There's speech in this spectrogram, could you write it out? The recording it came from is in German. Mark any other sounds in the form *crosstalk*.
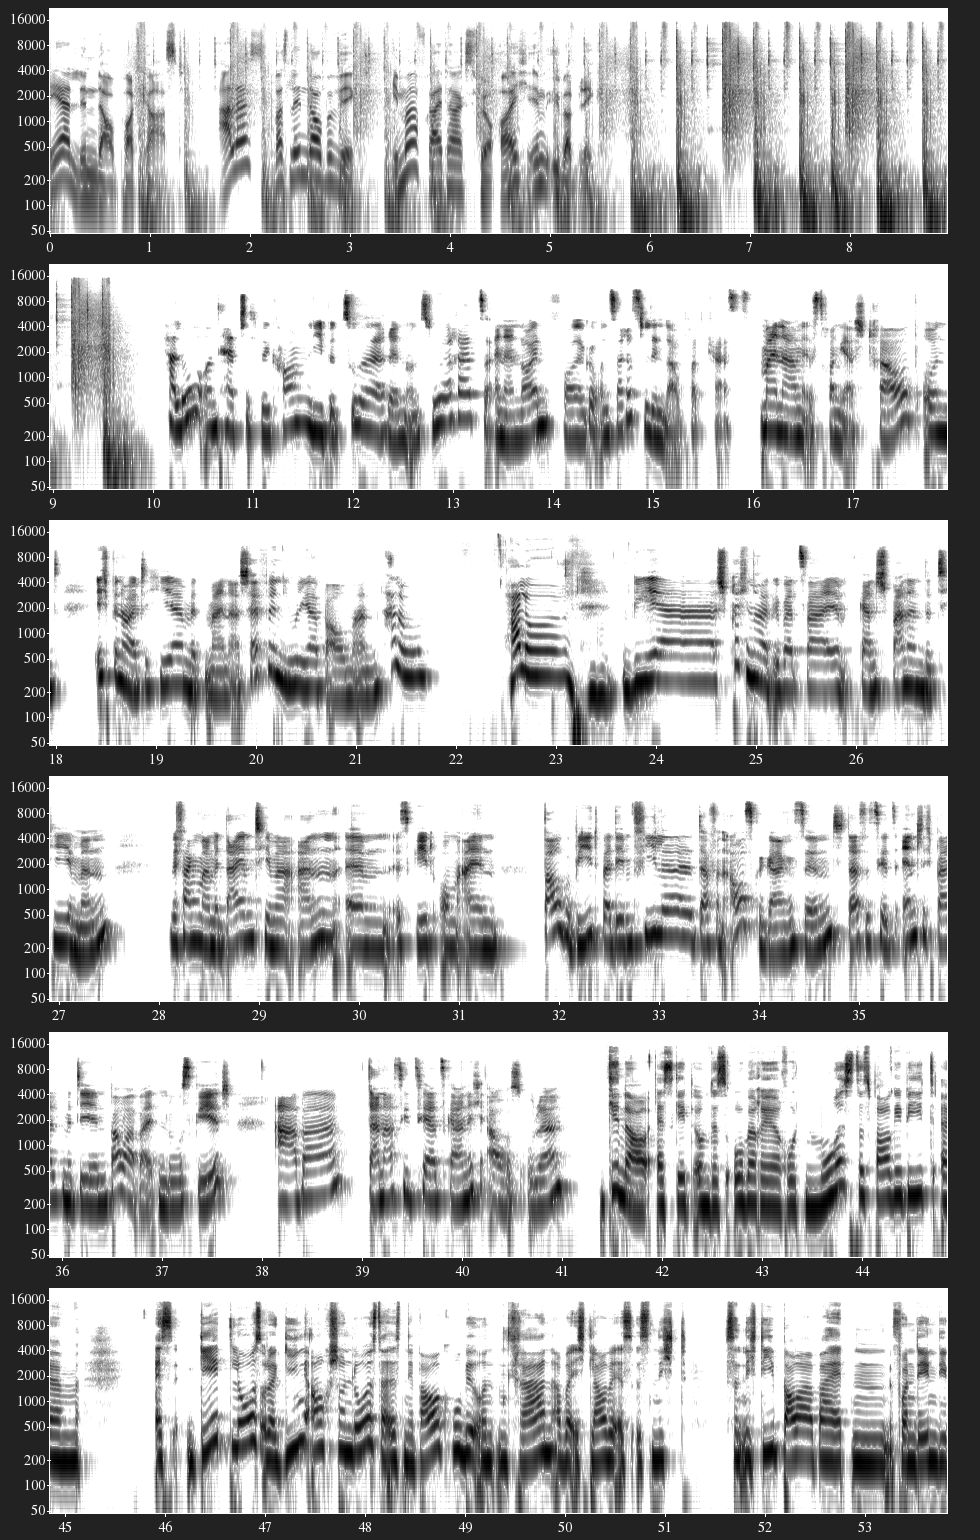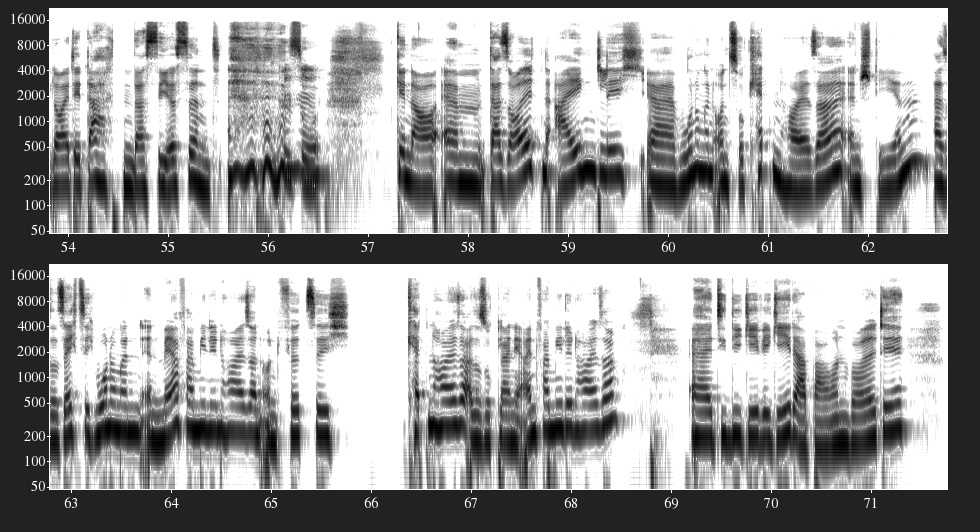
Der Lindau Podcast. Alles, was Lindau bewegt. Immer freitags für euch im Überblick. Hallo und herzlich willkommen, liebe Zuhörerinnen und Zuhörer, zu einer neuen Folge unseres Lindau Podcasts. Mein Name ist Ronja Straub und ich bin heute hier mit meiner Chefin Julia Baumann. Hallo. Hallo. Wir sprechen heute über zwei ganz spannende Themen. Wir fangen mal mit deinem Thema an. Ähm, es geht um ein Baugebiet, bei dem viele davon ausgegangen sind, dass es jetzt endlich bald mit den Bauarbeiten losgeht. Aber danach sieht es ja jetzt gar nicht aus, oder? Genau, es geht um das obere Roten Moos, das Baugebiet. Ähm, es geht los oder ging auch schon los. Da ist eine Baugrube und ein Kran, aber ich glaube, es ist nicht es sind nicht die Bauarbeiten, von denen die Leute dachten, dass sie es sind. *laughs* Mhm. so. Genau, ähm, da sollten eigentlich äh, Wohnungen und so Kettenhäuser entstehen. Also 60 Wohnungen in Mehrfamilienhäusern und 40 Kettenhäuser, also so kleine Einfamilienhäuser, äh, die die GWG da bauen wollte.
